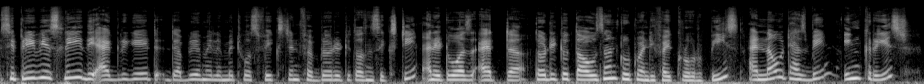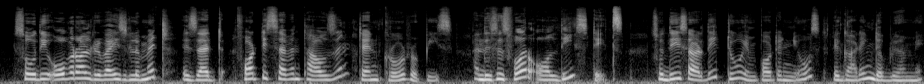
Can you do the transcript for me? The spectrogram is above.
See, previously the aggregate WMA limit was fixed in February 2016 and it was at uh, 32,225 crore rupees. And now it has been increased so the overall revised limit is at 47,010 crore rupees and this is for all the states. So these are the two important news regarding WMA.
